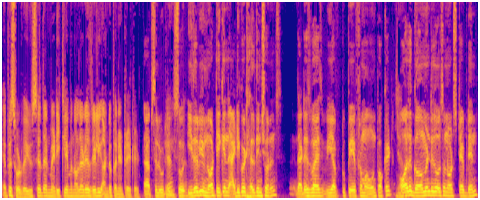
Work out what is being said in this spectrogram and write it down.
episode where you said that Mediclaim and all that is really underpenetrated. Absolutely. Yeah, so yeah. either we have not taken adequate health insurance, that is why we have to pay from our own pocket, Yeah. or the government is also not stepped in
